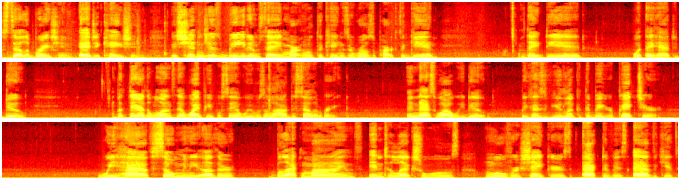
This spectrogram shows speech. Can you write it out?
celebration, education. It shouldn't just be them saying Martin Luther King's and Rosa Parks. Again, they did what they had to do. But they're the ones that white people said we was allowed to celebrate. And that's why we do. Because if you look at the bigger picture, we have so many other black minds, intellectuals, movers, shakers, activists, advocates,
